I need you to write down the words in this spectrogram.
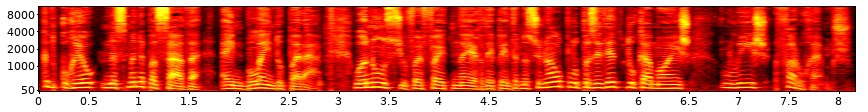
que decorreu na semana passada em Belém do Pará. O anúncio foi feito na RDP Internacional pelo presidente do Camões, Luís Faro Ramos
